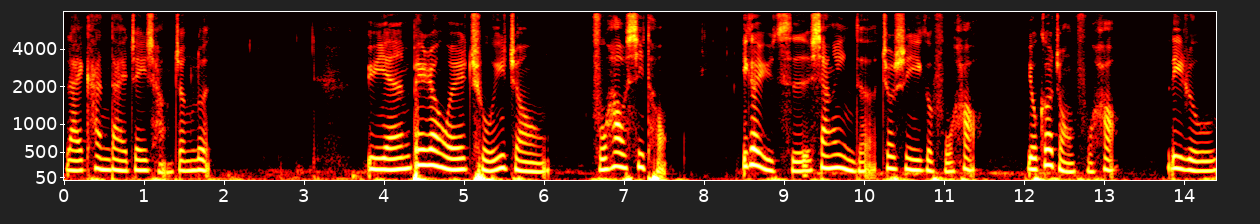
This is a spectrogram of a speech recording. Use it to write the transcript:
来看待这一场争论。语言被认为处一种符号系统，一个语词相应的就是一个符号，有各种符号。例如，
